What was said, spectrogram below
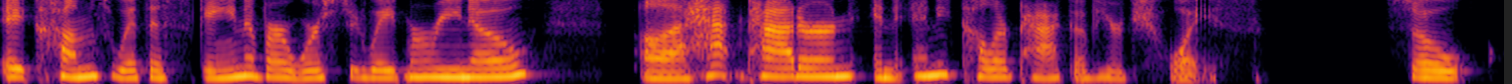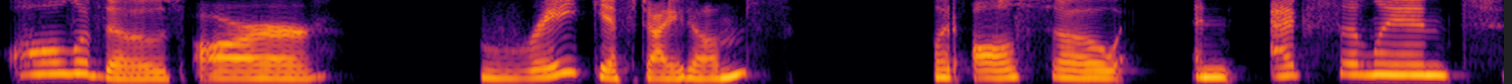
It comes with a skein of our worsted weight merino, a hat pattern, and any color pack of your choice. So all of those are great gift items, but also an excellent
